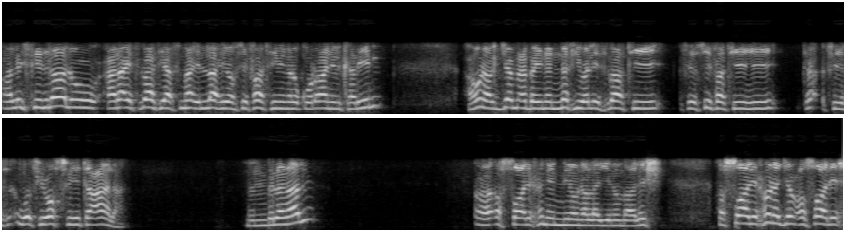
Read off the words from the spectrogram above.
الاستدلال على إثبات أسماء الله وصفاته من القرآن الكريم هنا الجمع بين النفي والإثبات في صفته في, في وصفه تعالى ምን ብለናል? አሳሊሑን የሚለውን አላየነውም አለሽ። አሳሊሑን ጀምዑ ሳሊሕ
